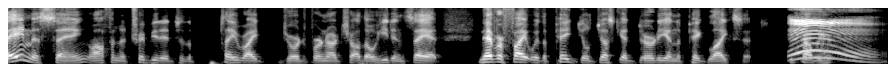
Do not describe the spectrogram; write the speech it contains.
famous saying often attributed to the playwright george bernard shaw though he didn't say it never fight with a pig you'll just get dirty and the pig likes it You probably heard-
